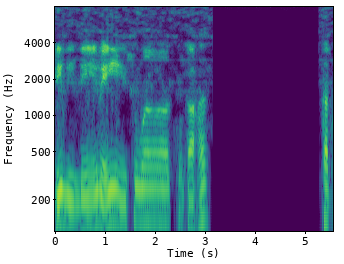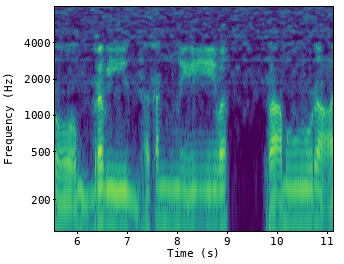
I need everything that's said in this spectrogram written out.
दिवि देवेषु वा कुतः? ततो ब्रवीद्धसन्नेव रामो राजीवलोचनः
